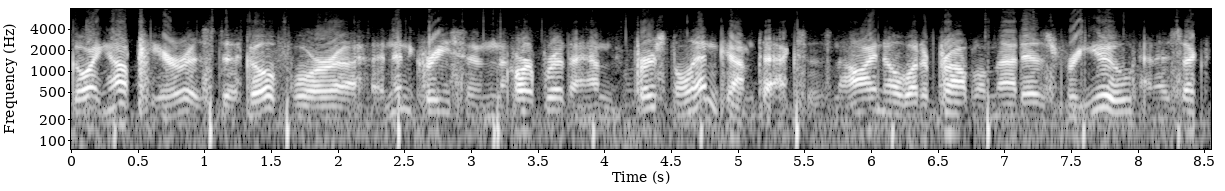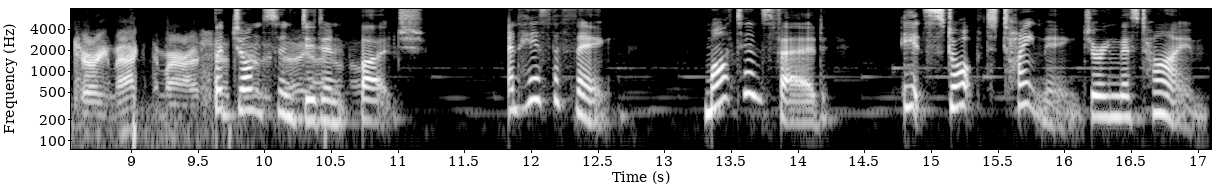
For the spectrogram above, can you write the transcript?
going up here is to go for uh, an increase in corporate and personal income taxes. Now, I know what a problem that is for you, and as Secretary McNamara said. But Johnson day, didn't budge. And here's the thing Martin's Fed it stopped tightening during this time,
